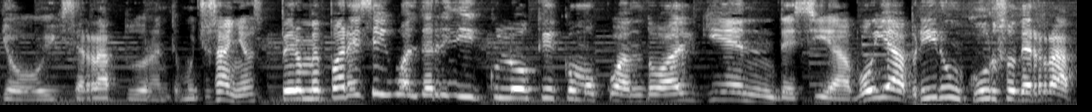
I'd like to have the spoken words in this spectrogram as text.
yo hice rap durante muchos años, pero me parece igual de ridículo que como cuando alguien decía, voy a abrir un curso de rap.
